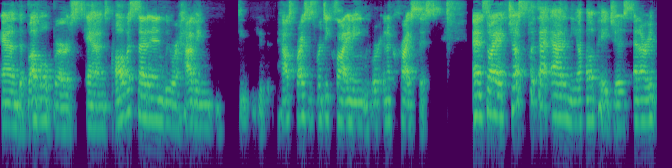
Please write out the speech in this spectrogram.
and the bubble burst and all of a sudden we were having house prices were declining we were in a crisis and so I had just put that ad in the yellow pages and I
